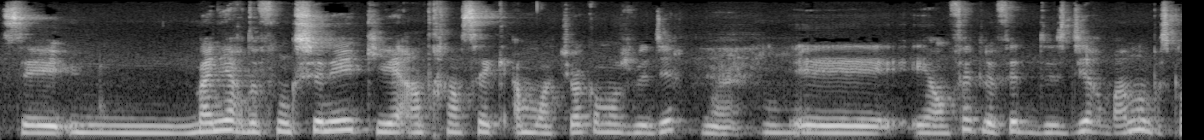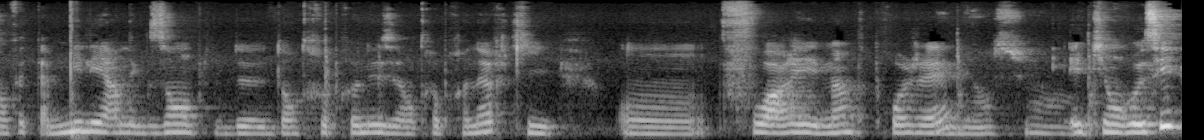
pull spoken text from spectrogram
c'est une manière de fonctionner qui est intrinsèque à moi. Tu vois comment je veux dire? Ouais. et, et en fait, le fait de se dire, bah non, parce qu'en fait, tu as mille et un exemples de- d'entrepreneuses et entrepreneurs qui ont foiré maintes projets Bien sûr. et qui ont réussi,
